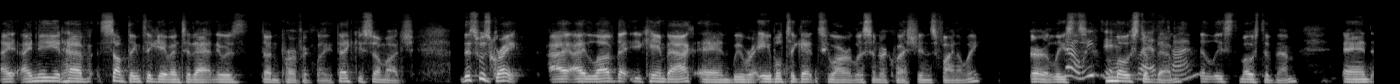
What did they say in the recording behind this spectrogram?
I, I knew you'd have something to give into that, and it was done perfectly. Thank you so much. This was great. I, I love that you came back and we were able to get to our listener questions finally or at least most of them time. at least most of them and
